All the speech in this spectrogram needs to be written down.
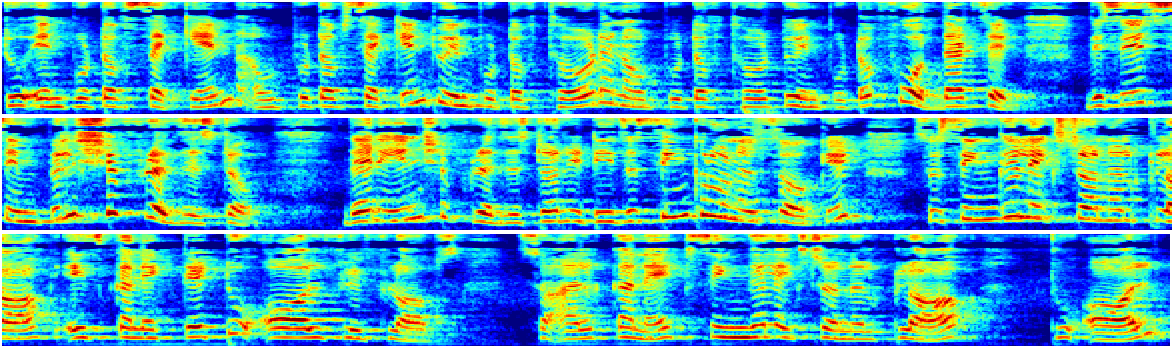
to input of second, output of second to input of third and output of third to input of fourth. That's it. This is simple shift register. Then in shift register, it is a synchronous circuit. So single external clock is connected to all flip-flops. So I'll connect single external clock to all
